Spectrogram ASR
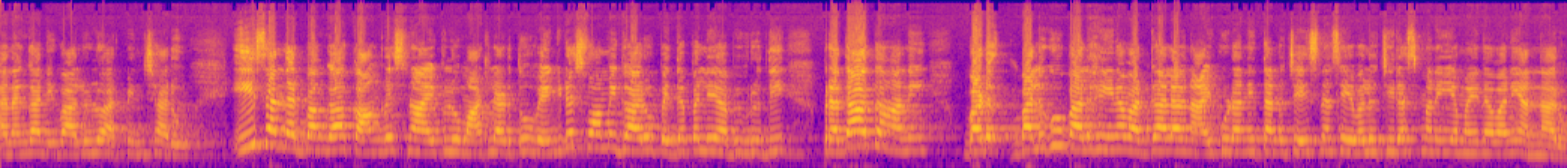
ఘనంగా నివాళులు అర్పించారు. ఈ సందర్భంగా కాంగ్రెస్ నాయకులు మాట్లాడుతూ వెంకటస్వామి గారు పెద్దపల్లి అభివృద్ధి ప్రదాత అని బడు బలుగు బలహీన వర్గాల నాయకుడని తను చేసిన సేవలు చిరస్మరణీయమైనవని అన్నారు.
